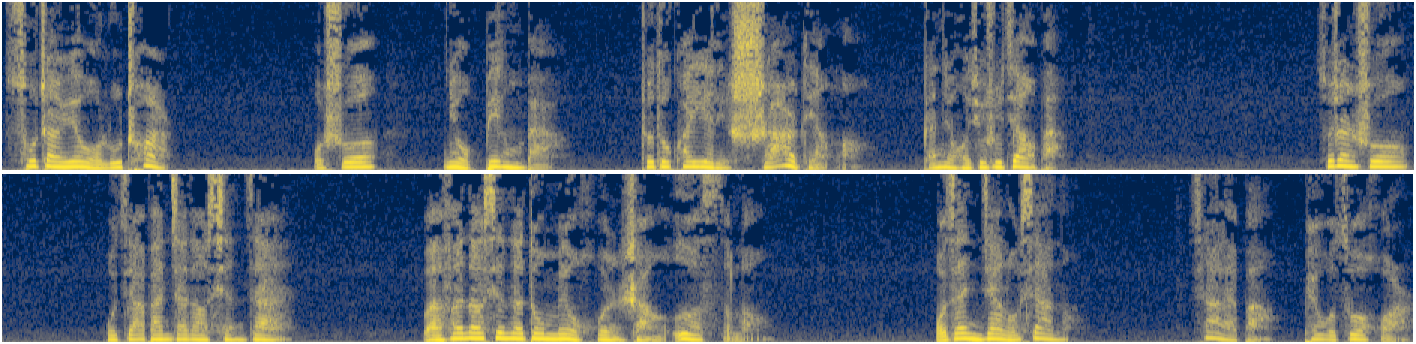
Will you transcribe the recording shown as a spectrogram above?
苏战约我撸串儿，我说：“你有病吧？这都快夜里十二点了，赶紧回去睡觉吧。”苏战说。我加班加到现在，晚饭到现在都没有混上，饿死了。我在你家楼下呢，下来吧，陪我坐会儿。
